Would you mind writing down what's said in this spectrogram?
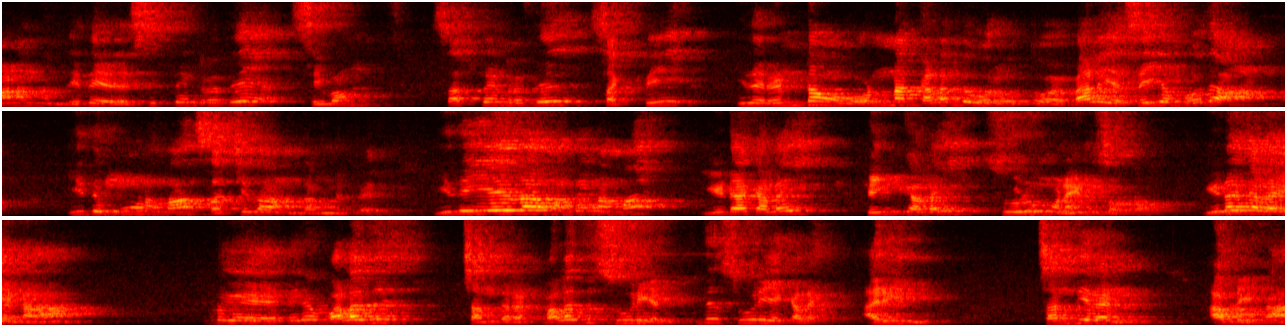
ஆனந்தம் இது சித்துன்றது சிவம் சத்துன்றது சக்தி. இது ரெண்டும் ஒன்றா கலந்து ஒரு வேலையை செய்யும் போது ஆனந்தம். இது மூணு தான் சச்சிதானந்தம்னு பேர். இதையே தான் வந்து நம்ம இடகலை பிங்கலை சுழுமுனைன்னு சொல்கிறோம் இடகலைனா உங்களுக்கு தெரியும் வலது சந்திரன் வலது சூரியன். இது சூரிய கலை அறிவி சந்திரன் அப்படின்னா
